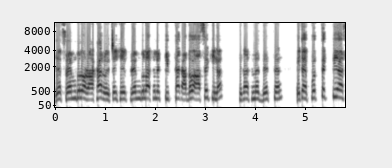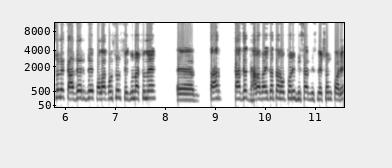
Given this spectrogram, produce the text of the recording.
যে ফ্রেমগুলো রাখা রয়েছে, সেই ফ্রেমগুলো আসলে ঠিকঠাক আদৌ আছে কিনা, সেটা আসলে দেখছেন। এটা প্রত্যেকটি আসলে কাজের যে কলাকৌশল, সেগুলো আসলে তার কাজের ধারাবাহিকতার উপরই বিচার বিশ্লেষণ করে।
